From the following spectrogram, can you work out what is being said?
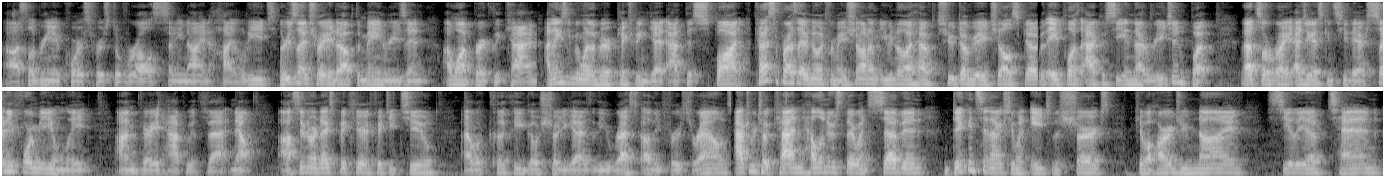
Uh, Celebrini, of course, first overall, 79 high elite. The reason I traded up, the main reason, I want Berkly Catton. I think he's gonna be one of the better picks we can get at this spot. Kind of surprised I have no information on him, even though I have two WHL scouts with A plus accuracy in that region, but that's all right. As you guys can see there, 74 medium late. I'm very happy with that. Now, uh, so our next pick here, 52. I will quickly go show you guys the rest of the first rounds. After we took Catton, Helenius there went 7. Dickinson actually went 8 to the Sharks. Kiviharju 9. Silayev 10.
